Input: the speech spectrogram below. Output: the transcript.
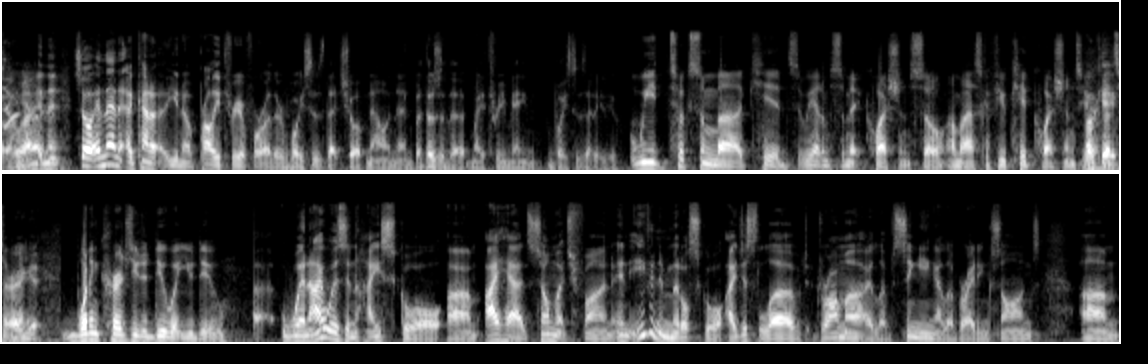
So uh, and then so and then uh, kind of you know probably three or four other voices that show up now and then, but those are the my three main voices that I do. We took some uh, kids. We had them submit questions, so I'm gonna ask a few kid questions here. Okay, that's all very good. What encouraged you to do what you do? when I was in high school, um, I had so much fun, and even in middle school, I just loved drama. I loved singing. I loved writing songs. Um,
